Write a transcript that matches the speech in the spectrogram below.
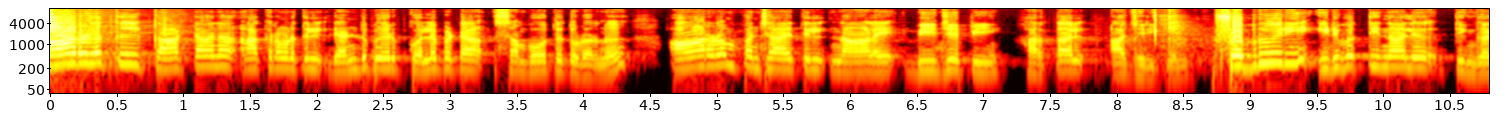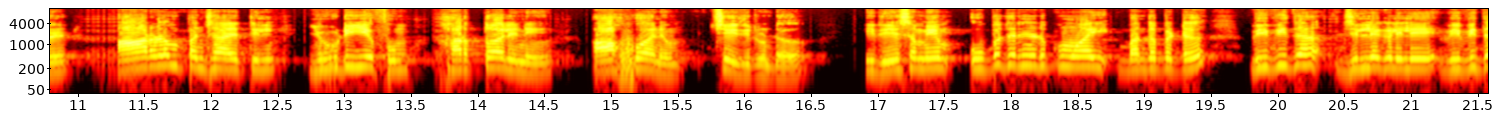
ആറളത്ത് കാട്ടാന ആക്രമണത്തിൽ രണ്ടുപേർ കൊല്ലപ്പെട്ട സംഭവത്തെ തുടർന്ന് ആറളം പഞ്ചായത്തിൽ നാളെ ബി ജെ പി ഹർത്താൽ ആചരിക്കും. ഫെബ്രുവരി ഇരുപത്തിനാല് തിങ്കൾ ആറളം പഞ്ചായത്തിൽ യു ഡി എഫും ഹർത്താലിന് ആഹ്വാനം ചെയ്തിട്ടുണ്ട്. ഇതേസമയം ഉപതെരഞ്ഞെടുപ്പുമായി ബന്ധപ്പെട്ട് വിവിധ ജില്ലകളിലെ വിവിധ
